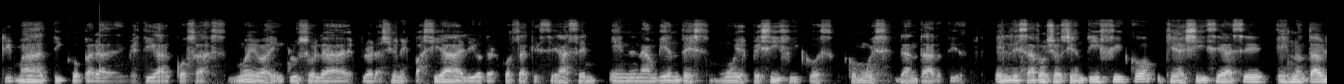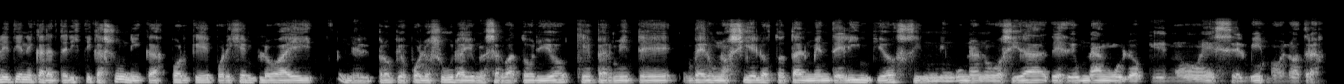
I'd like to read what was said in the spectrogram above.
climático, para investigar cosas nuevas, incluso la exploración espacial y otras cosas que se hacen en ambientes muy específicos como es la Antártida. El desarrollo científico que allí se hace es notable y tiene características únicas porque, por ejemplo, hay en el propio Polo Sur hay un observatorio que permite ver unos cielos totalmente limpios, sin ninguna nubosidad, desde un ángulo que no es el mismo en otras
